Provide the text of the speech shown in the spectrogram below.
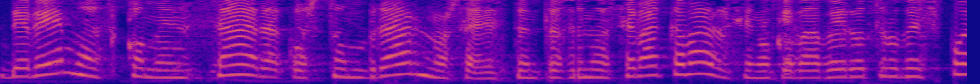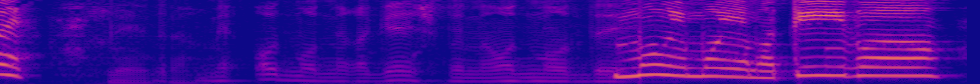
debemos comenzar a acostumbrarnos a esto. Entonces no se va a acabar, sino que va a haber otro después. Muy, muy emotivo.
